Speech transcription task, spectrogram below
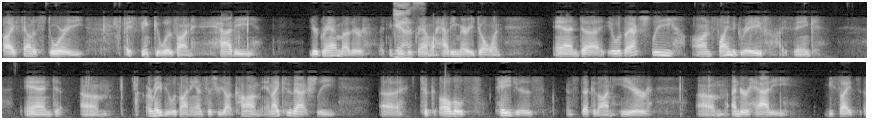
I found a story. I think it was on Hattie, your grandmother. I think it was your grandma Hattie Mary Dolan, and uh, it was actually on Find a Grave, I think, and um, or maybe it was on Ancestry.com, and I could have actually uh, took all those pages and stuck it on here um, under Hattie. Besides a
